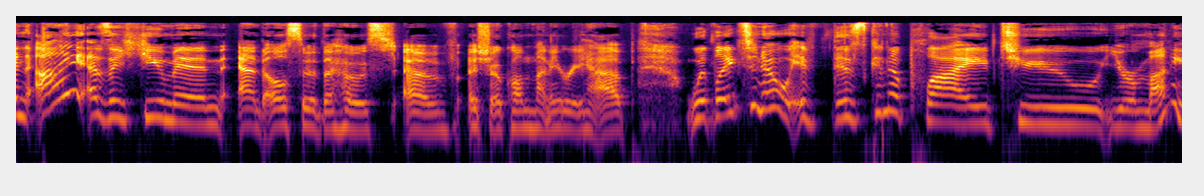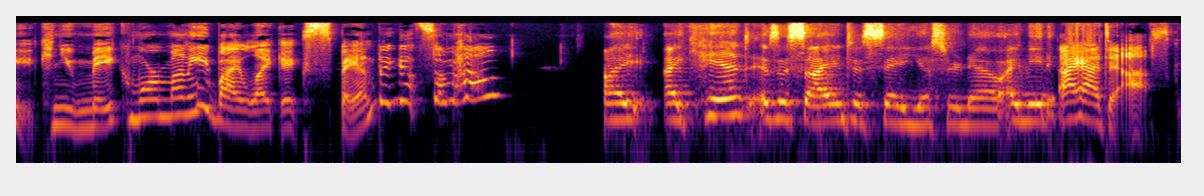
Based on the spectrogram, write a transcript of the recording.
And I, as a human and also the host of a show called Money Rehab, would like to know if this can apply to your money. Can you make more money by like expanding it somehow? I I can't as a scientist say yes or no. I mean, I had to ask.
